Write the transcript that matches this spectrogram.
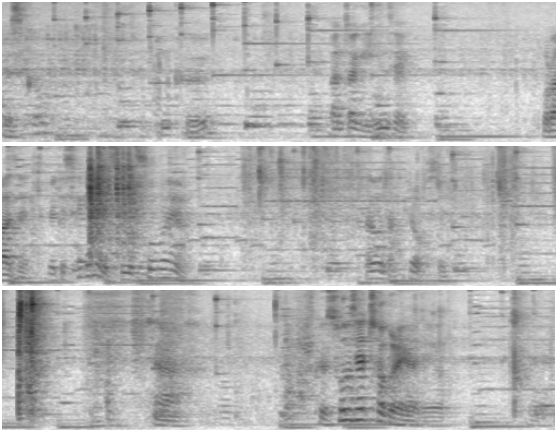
let's go 핑크 반짝이 흰색 보라색 이렇게 세 개만 있으면 충분해요. 다른 건다 필요 없어요. 자, 그 손 세척을 해야 돼요. 네.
